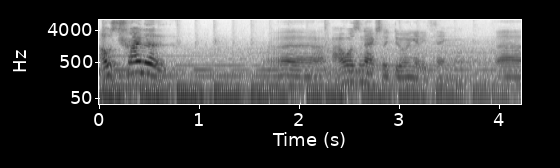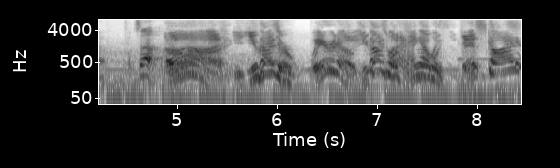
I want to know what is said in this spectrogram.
I was trying to. Uh, I wasn't actually doing anything. Uh, what's up? Ugh, you guys are weirdos. You guys want to hang out with this guy?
